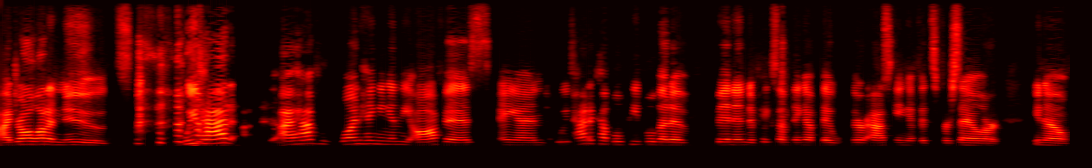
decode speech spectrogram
I draw a lot of nudes. we've had. I have one hanging in the office, and we've had a couple people that have been in to pick something up. They they're asking if it's for sale or you know.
